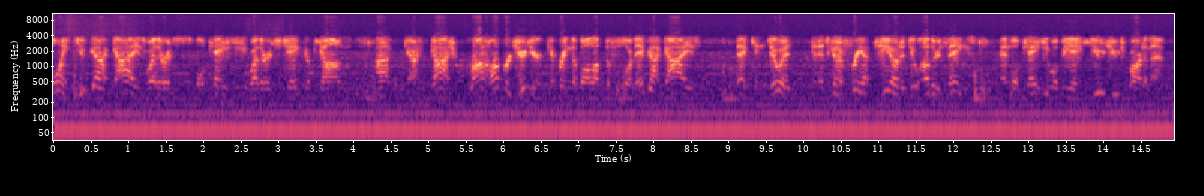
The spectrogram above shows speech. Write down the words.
point. You've got guys, whether it's Mulcahy, whether it's Jacob Young, uh, gosh, Ron Harper Jr. can bring the ball up the floor. They've got guys that can do it, and it's going to free up Geo to do other things, and Mulcahy will be a huge, huge part of that.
